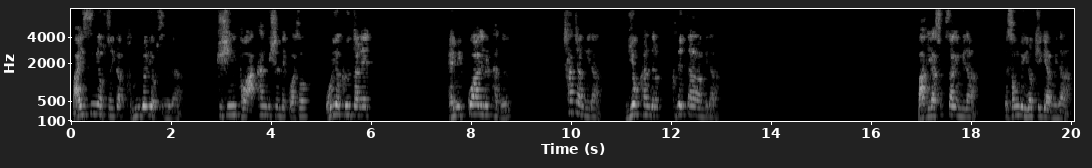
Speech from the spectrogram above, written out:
말씀이 없으니까 분별이 없습니다. 귀신이 더 악한 귀신을 데리고 와서 오히려 그 잔에 뱀이 꼬아기를 타듯 차지합니다. 미혹하는 대로 그대로 따라갑니다. 마귀가 속삭입니다. 성경이 이렇게 얘기합니다.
